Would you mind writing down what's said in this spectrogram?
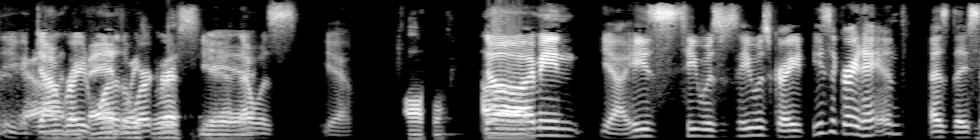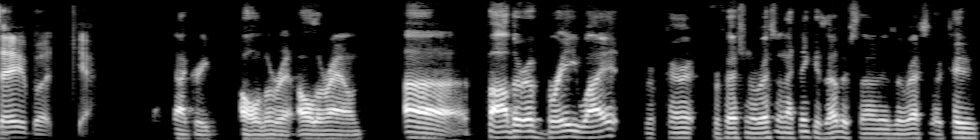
you God, downgrade one of the workers. Yeah, Yeah. that was yeah. awful. No, Uh, I mean yeah, he's he was he was great. He's a great hand, as they say, but yeah, I agree all around. All around. Uh, father of Bray Wyatt, current professional wrestler. and I think his other son is a wrestler too,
